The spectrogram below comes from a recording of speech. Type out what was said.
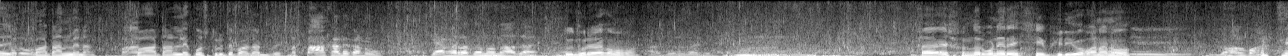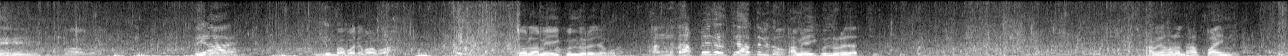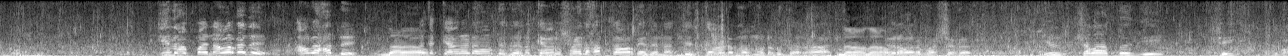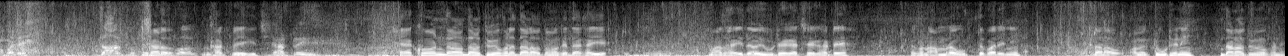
এই, পা টানবে না। পা টানলে কস্তুরিতে পা কাটবে। না, পা কাটে কাটো ক্যামেরা যেন না যায়। তুই ধরে রাখো মামা। আমি ধরে রাখি। হ্যাঁ সুন্দরবনের এই ভিডিও বানানো। জল বাড়ছে। এই বাবা রে বাবা। চলো আমি এই কুল ধরে যাব। ভাঙলে ধাপ পেয়ে গেল তুই হাত দিবি তো? আমি এই কুল ধরে যাচ্ছি। আমি এখনও ধাপ পাইনি। কি ধাপ পায় না? আমার কাছে? আমার কাছে হাত দে। দাঁড়াও। আচ্ছা ক্যামেরাটা আমার কাছে না। ক্যামেরার সময় হাতটা আমার কাছে না। তুই ক্যামেরাটা মোটা করতে পার হ্যাঁ? দাঁড়াও দাঁড়াও। এবার আমার ভরসা কর। ইউ শালা তো সেই বাবারে তার প্রতি ছাড়ো ঘাট পেয়ে গেছি। ঘাটটাই এখন দাঁড়াও দাঁড়াও তুমি ওখানে দাঁড়াও তোমাকে দেখাই একটু। মাথাইদা ওই উঠে গেছে ঘাটে। এখন আমরা উঠতে পারিনি। দাঁড়াও আমি একটু উঠে নিই। দাঁড়াও তুমি ওখানে।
